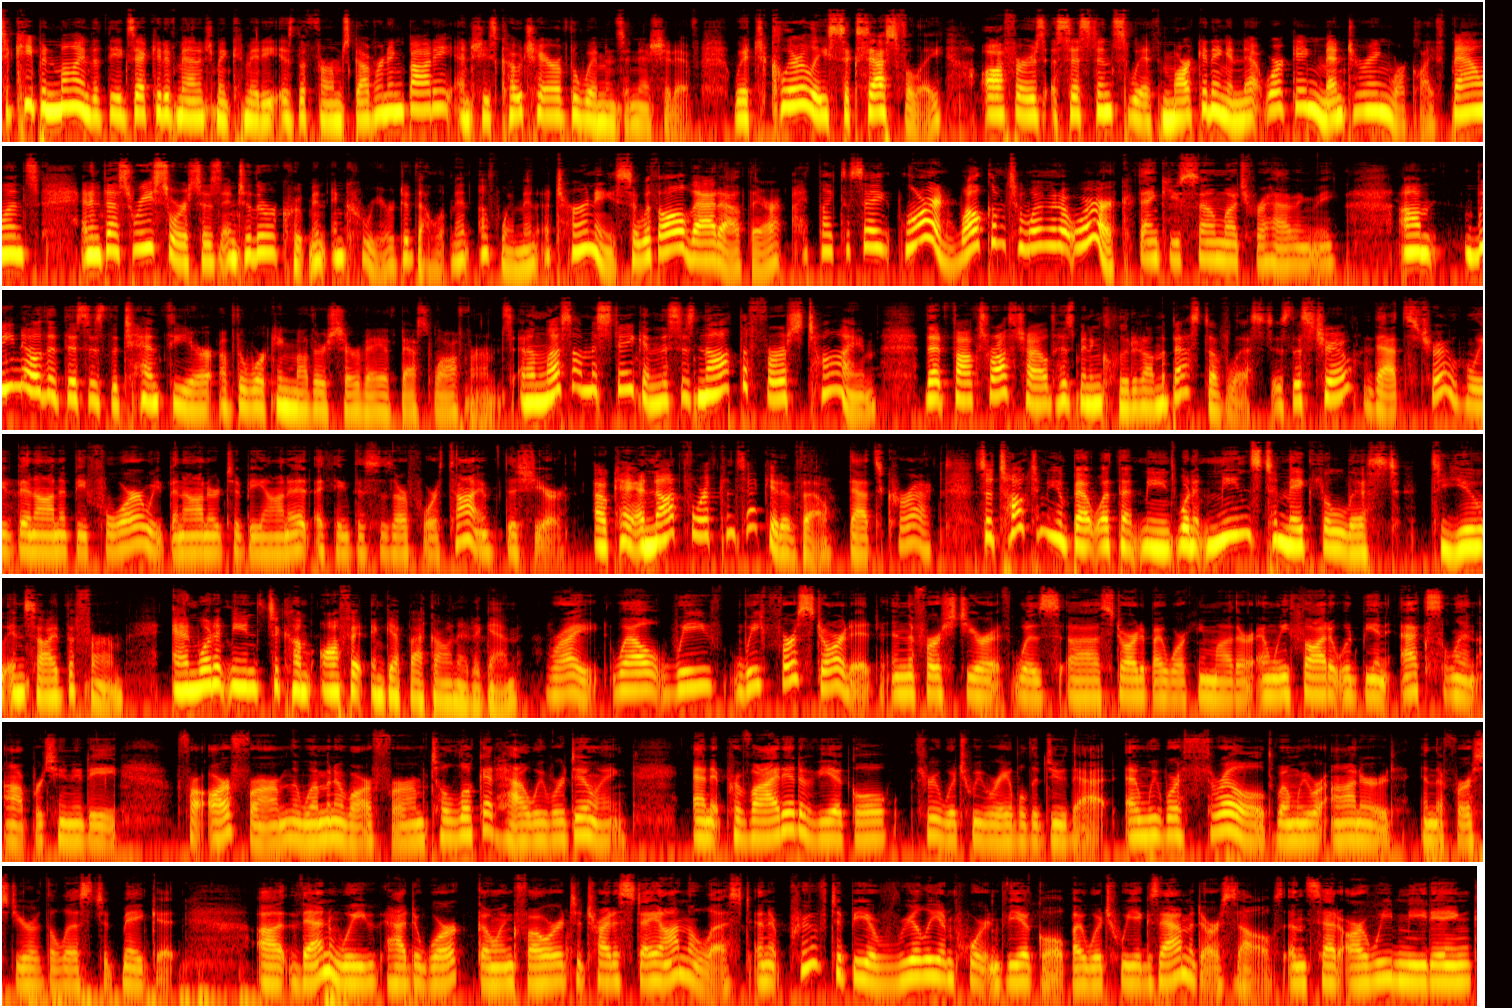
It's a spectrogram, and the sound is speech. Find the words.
to keep in mind that the Executive Management Committee is the firm's governing body and she's co chair of the Women's Initiative, which clearly successfully offers assistance with marketing and networking, mentoring, work life balance, and invests resources into the recruitment and career development of women attorneys. So, with all that out there, I'd like to say, Lauren, welcome to Women at Work. Thank you so much for having me. Um, we know that this is the 10th year of the Working Mother Survey of Best Law Firms. And unless I'm mistaken, this is not the first time that Fox Rothschild has been included on the best of list. Is this true? That's true. We've been on it before. We've been honored to be on it. I think this is our fourth time this year. Okay, and not fourth consecutive, though. That's correct. So, talk to me about what that means, what it means to make the list to you inside the firm, and what it means to come off it and get back on it again. Right. Well, we we first started in the first year. It was uh, started by Working Mother, and we thought it would be an excellent opportunity for our firm, the women of our firm, to look at how we were doing. And it provided a vehicle through which we were able to do that. And we were thrilled when we were honored in the first year of the list to make it. Uh, then we had to work going forward to try to stay on the list. And it proved to be a really important vehicle by which we examined ourselves and said, are we meeting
